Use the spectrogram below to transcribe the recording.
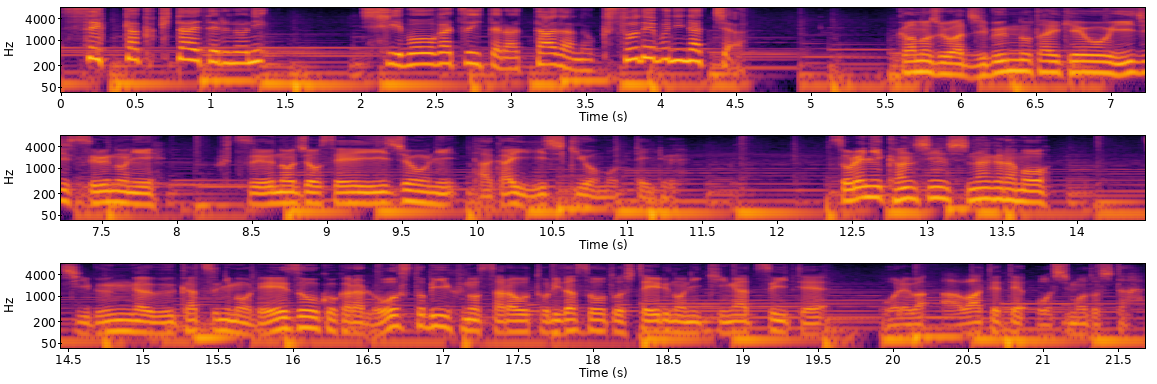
せっかく鍛えてるのに脂肪がついたらただのクソデブになっちゃう。彼女は自分の体型を維持するのに普通の女性以上に高い意識を持っている。それに感心しながらも自分がうかつにも冷蔵庫からローストビーフの皿を取り出そうとしているのに気がついて俺は慌てて押し戻した。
